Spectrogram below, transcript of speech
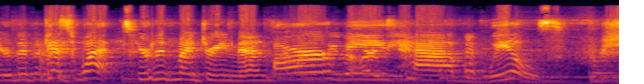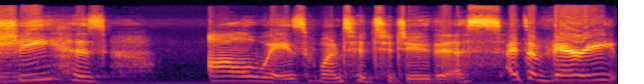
You're living. Guess what? You're living my dream, man. RVs have wheels. She has always wanted to do this. It's a very,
